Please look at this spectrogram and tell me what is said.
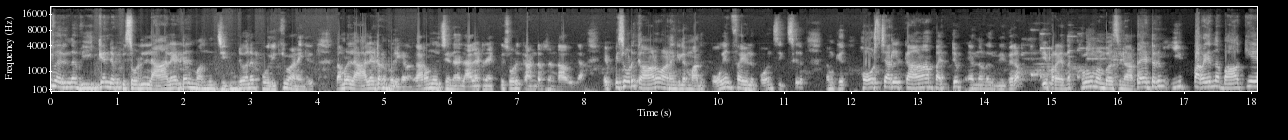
വരുന്ന വീക്കെൻഡ് എപ്പിസോഡിൽ ലാലേട്ടൻ വന്ന് ജിൻഡോനെ പൊരിക്കുവാണെങ്കിൽ നമ്മൾ ലാലേട്ടനെ പൊരിക്കണം. കാരണം എന്ന് വെച്ച് കഴിഞ്ഞാൽ ലാലേട്ടൻ എപ്പിസോഡ് കണ്ടിട്ടുണ്ടാവില്ല എപ്പിസോഡ് കാണുവാണെങ്കിലും അത് പോയിന്റ് ഫൈവിലും പോയിന്റ് സിക്സിലും നമുക്ക് ഹോട്ട്സ്റ്റാറിൽ കാണാൻ പറ്റും എന്നുള്ള വിവരം ഈ പറയുന്ന ക്രൂ മെമ്പേഴ്സിനാണ് ലാലേട്ടനും ഈ പറയുന്ന ബാക്കി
